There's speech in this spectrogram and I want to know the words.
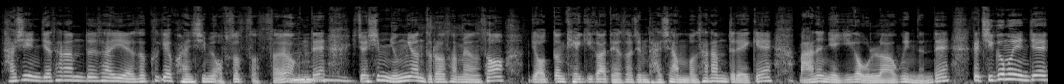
다시 이제 사람들 사이에서 크게 관심이 없었었어요. 근데 음. 2016년 들어서면서 이제 어떤 계기가 돼서 지금 다시 한번 사람들에게 많은 얘기가 올라오고 있는데 그러니까 지금은 이제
